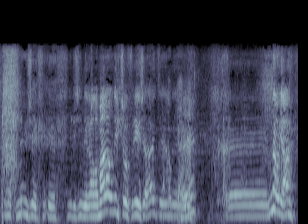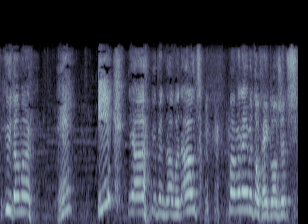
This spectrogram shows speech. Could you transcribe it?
wat nu zeg. eh, jullie zien er allemaal niet zo fris uit. En, Nou, eh, ja. eh, nou ja, u dan maar. Hè? Ik? Ja, u bent wel wat oud, maar we nemen toch geen close-ups.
